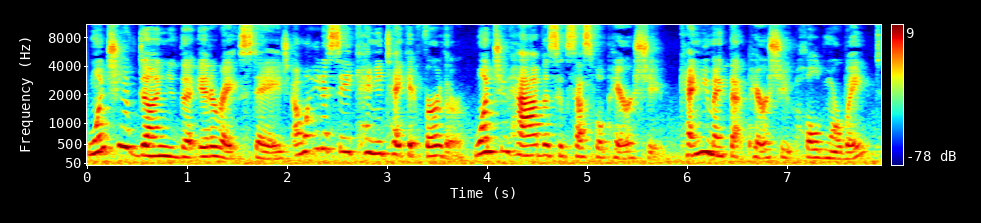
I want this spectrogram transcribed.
Once you've done the iterate stage, I want you to see, can you take it further? Once you have a successful parachute, can you make that parachute hold more weight?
